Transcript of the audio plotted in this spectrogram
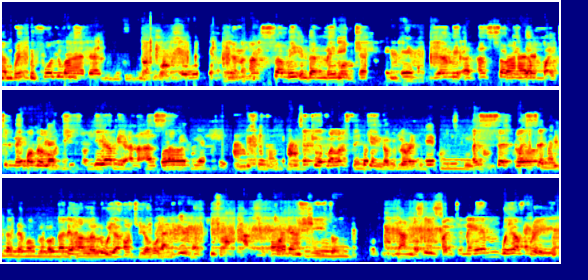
I bring before you and answer me in the name of Jesus. Hear me and answer me in the mighty name of the Lord Jesus. Hear me and answer me. Thank you, everlasting King of glory. Blessed, blessed be the name of the Lord. And hallelujah unto your holy name. Jesus. In Jesus' mighty name we have prayed.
